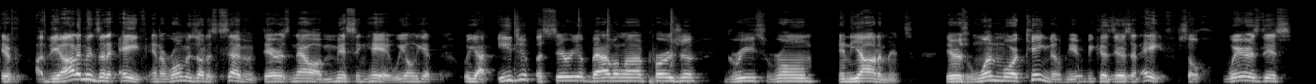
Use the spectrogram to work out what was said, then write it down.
if the Ottomans are the eighth and the Romans are the seventh, there is now a missing head. We only get we got Egypt, Assyria, Babylon, Persia, Greece, Rome, and the Ottomans. There's one more kingdom here because there's an eighth. So where is this?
